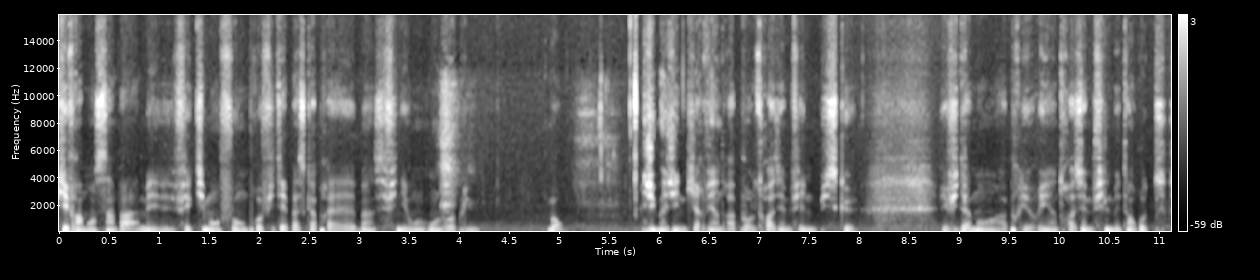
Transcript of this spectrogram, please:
qui est vraiment sympa, mais effectivement, il faut en profiter parce qu'après, ben, c'est fini, on, on le voit plus. Bon. J'imagine qu'il reviendra pour le troisième film, puisque évidemment, a priori, un troisième film est en route.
